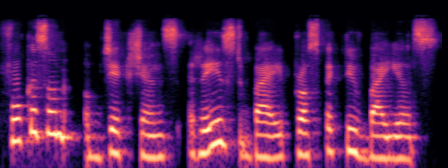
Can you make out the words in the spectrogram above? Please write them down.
focus on objections raised by prospective buyers.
